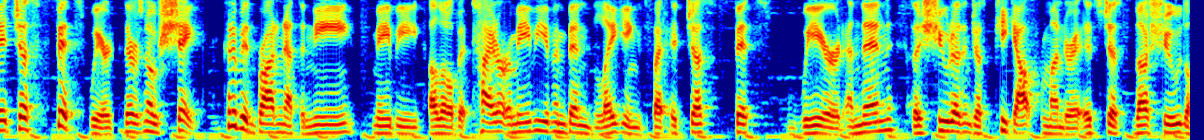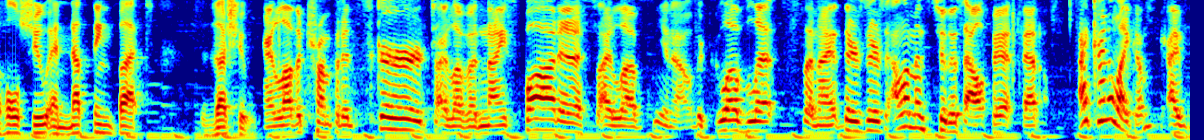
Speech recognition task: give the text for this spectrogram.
it just fits weird. There's no shape. Could have been brought in at the knee, maybe a little bit tighter, or maybe even been leggings, but it just fits weird. And then the shoe doesn't just peek out from under it. It's just the shoe, the whole shoe, and nothing but the shoe. I love a trumpeted skirt. I love a nice bodice. I love, you know, the glovelets. And I there's there's elements to this outfit that I kind of like them. I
